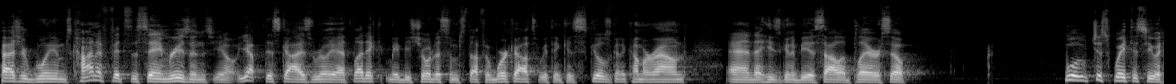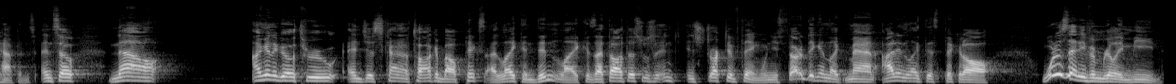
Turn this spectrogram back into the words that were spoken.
Patrick Williams kind of fits the same reasons. You know, yep, this guy's really athletic. Maybe showed us some stuff in workouts. We think his skills going to come around and that he's going to be a solid player. So we'll just wait to see what happens. And so now I'm going to go through and just kind of talk about picks I liked and didn't like because I thought this was an instructive thing. When you start thinking like, man, I didn't like this pick at all. What does that even really mean?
